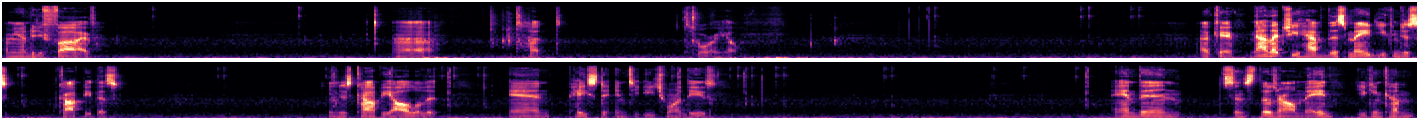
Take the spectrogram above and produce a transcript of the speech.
I'm going to do 5. Uh, tutorial. Okay, now that you have this made, you can just copy this. You can just copy all of it and paste it into each one of these. And then, since those are all made, you can come,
